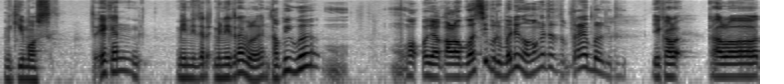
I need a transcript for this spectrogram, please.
Mickey Mouse eh kan mini mini treble kan Tapi gue ya kalau gue sih pribadi ngomongnya tetap treble gitu. ya kalau kalau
